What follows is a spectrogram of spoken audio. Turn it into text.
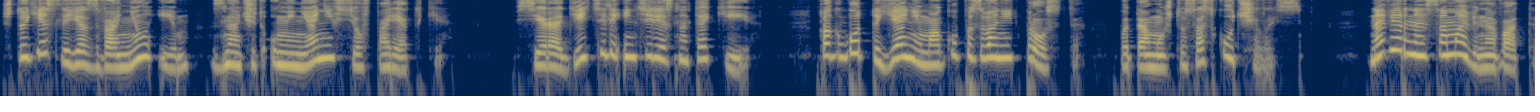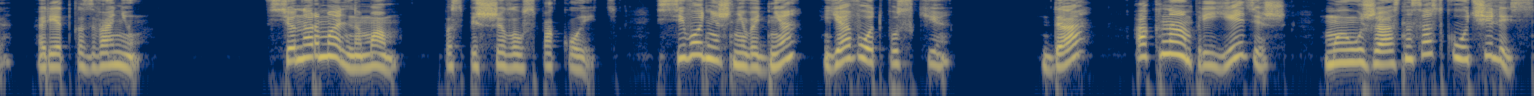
что если я звоню им, значит, у меня не все в порядке. Все родители, интересно, такие. Как будто я не могу позвонить просто, потому что соскучилась. Наверное, сама виновата, редко звоню. «Все нормально, мам», — поспешила успокоить. С сегодняшнего дня я в отпуске». «Да? А к нам приедешь? Мы ужасно соскучились».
